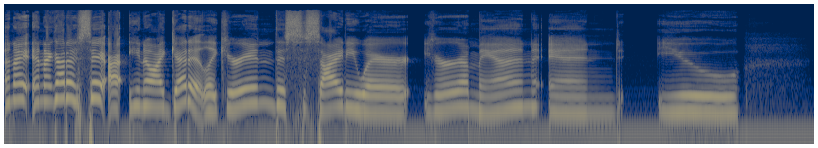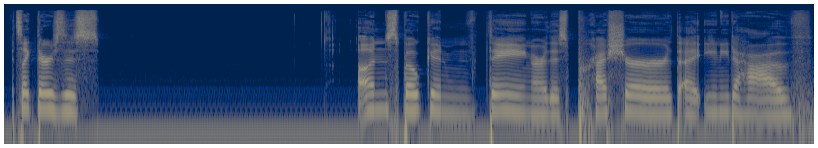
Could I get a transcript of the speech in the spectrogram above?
and I and I gotta say, I you know I get it. Like you're in this society where you're a man and you, it's like there's this unspoken thing or this pressure that you need to have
